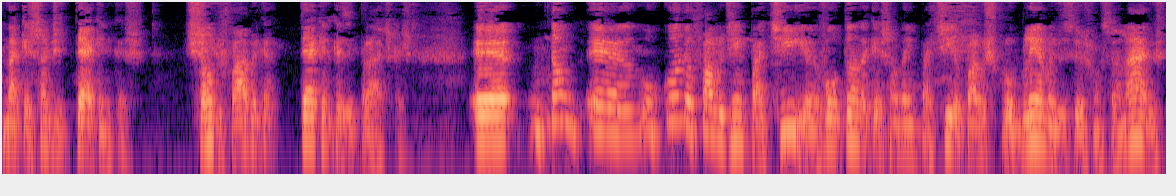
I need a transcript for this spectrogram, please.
Na questão de técnicas, chão de fábrica, técnicas e práticas. É, então, é, o, quando eu falo de empatia, voltando à questão da empatia para os problemas dos seus funcionários,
